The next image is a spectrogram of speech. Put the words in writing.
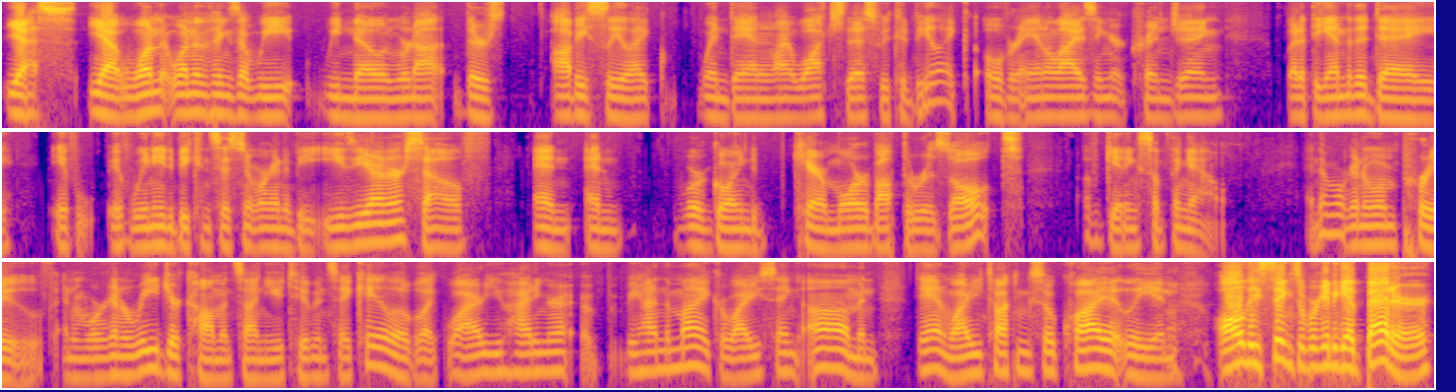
Yes. Yeah. One one of the things that we we know, and we're not. There's obviously like when Dan and I watch this, we could be like over analyzing or cringing, but at the end of the day, if if we need to be consistent, we're going to be easier on ourselves, and and we're going to care more about the result of getting something out and then we're going to improve and we're going to read your comments on youtube and say caleb like why are you hiding behind the mic or why are you saying um and dan why are you talking so quietly? And all these things and we're going to get better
